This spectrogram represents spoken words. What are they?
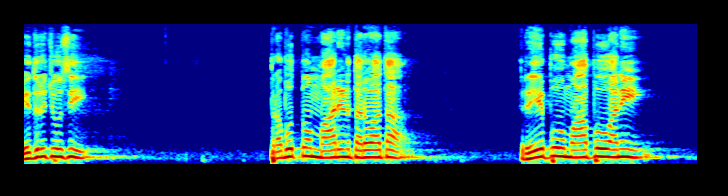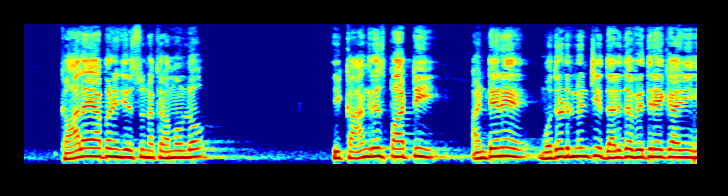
ఎదురు చూసి ప్రభుత్వం మారిన తర్వాత రేపు మాపు అని కాలయాపన చేస్తున్న క్రమంలో ఈ కాంగ్రెస్ పార్టీ అంటేనే మొదటి నుంచి దళిత వ్యతిరేక అని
